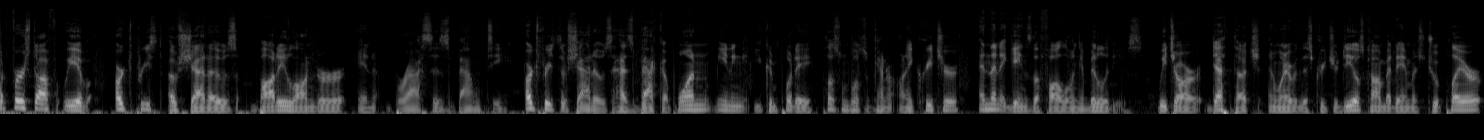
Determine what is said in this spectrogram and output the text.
But first off, we have Archpriest of Shadows, Body Launderer, and Brass's Bounty. Archpriest of Shadows has backup 1, meaning you can put a plus 1 plus 1 counter on a creature, and then it gains the following abilities, which are Death Touch, and whenever this creature deals combat damage to a player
